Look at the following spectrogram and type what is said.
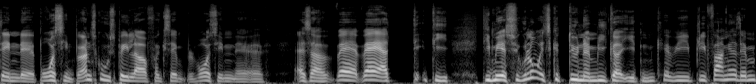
den øh, bruger sine børneskuespillere for eksempel? Bruger sin, øh, altså, hvad, hvad er de, de mere psykologiske dynamikker i den? Kan vi blive fanget af dem?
